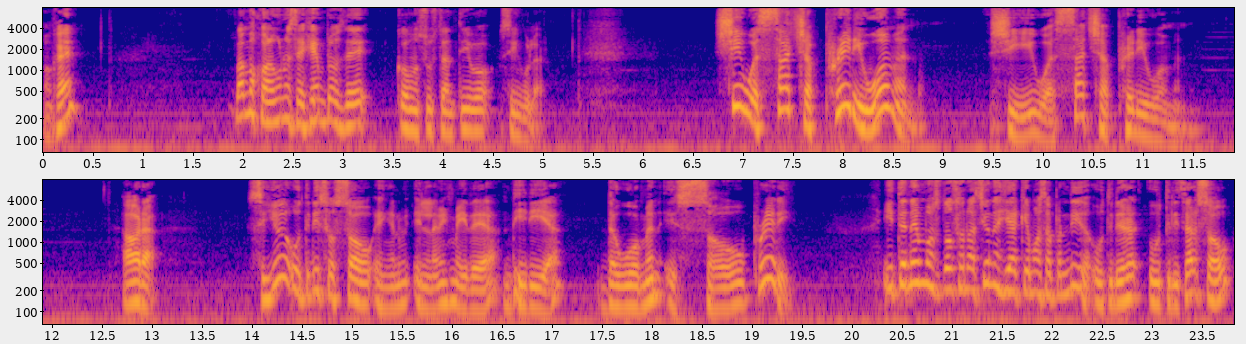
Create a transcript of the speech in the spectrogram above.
¿Ok? Vamos con algunos ejemplos de con sustantivo singular. She was such a pretty woman. She was such a pretty woman. Ahora, si yo utilizo so en, en, la misma idea, diría, the woman is so pretty. Y tenemos dos oraciones ya que hemos aprendido. Utilizar, utilizar so,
